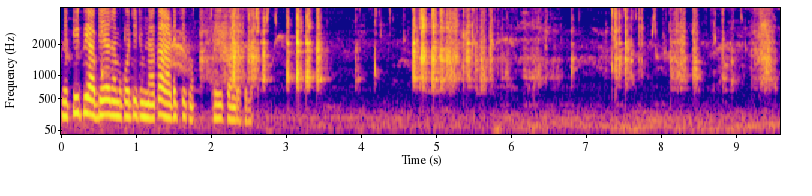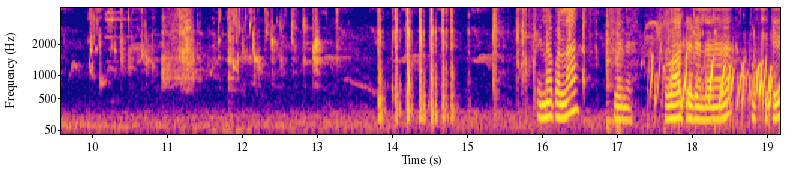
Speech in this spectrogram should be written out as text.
இந்த டிப்பி அப்படியே நம்ம கொட்டிட்டோம்னாக்கா அடைச்சிக்கும் ஃப்ரை பண்ணுறதுல. என்ன பண்ணலாம்? பாருங்க வாட்டர் எல்லாம் குடிச்சிட்டு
